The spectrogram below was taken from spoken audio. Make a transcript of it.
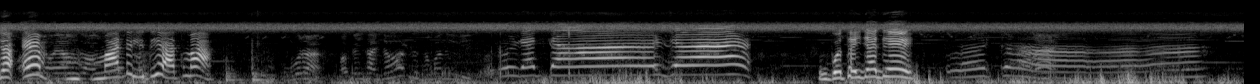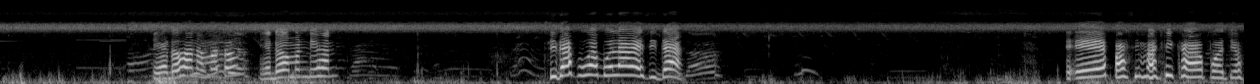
જા, એમ, માટી લીધી હાથમાં. ઊભો થઈ જાજે હેડો હન અમે તો. હેડો મંડી હન. સીધા ફુવા બોલાવે સીધા. એ પાછી માટી ખાવા પહોંચ્યો.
